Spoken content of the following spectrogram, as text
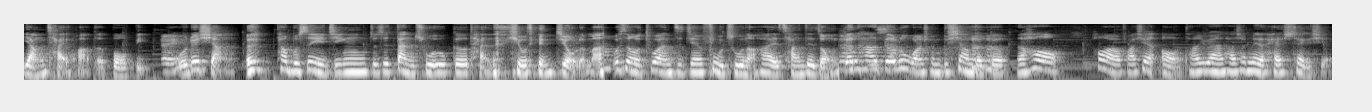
杨彩华的波比，欸、我就想，哎、欸，她不是已经就是淡出歌坛 有点久了吗？为什么突然之间复出？然后他也唱这种跟他歌路完全不像的歌，然后后来我发现哦，他原来他上面的 hashtag 写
